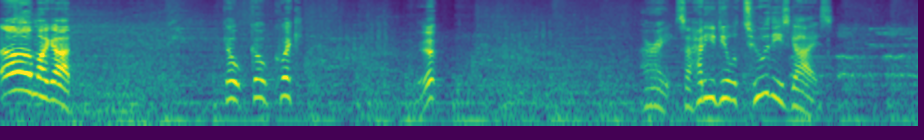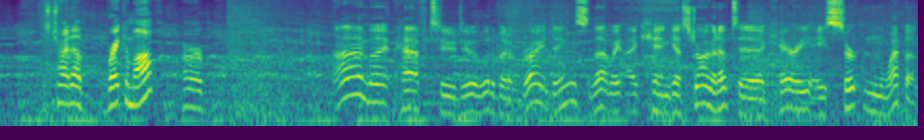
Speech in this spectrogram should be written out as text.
Oh my god! Go, go, quick! Yep. Alright, so how do you deal with two of these guys? Just try to break them up? Or. I might have to do a little bit of grinding so that way I can get strong enough to carry a certain weapon.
